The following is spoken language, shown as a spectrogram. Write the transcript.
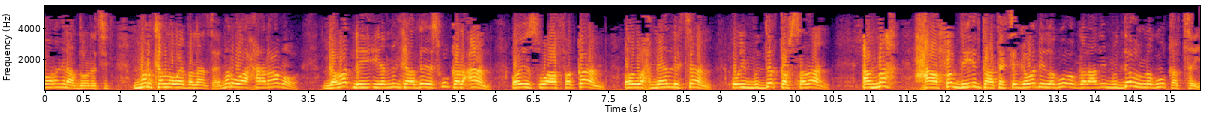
doonan inaad doonatid. Mar kalena way bannaan tahay. Mar waa xaaraamoo gabadhii iyo ninka hadday isku qalcaan oo iswaafaqaan oo wax meel dhigtaan oo muddo qabsadaan. Ama xaafadii intaa tagtay gabadhii lagu ogolaaday muddo uun lagu qabtay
